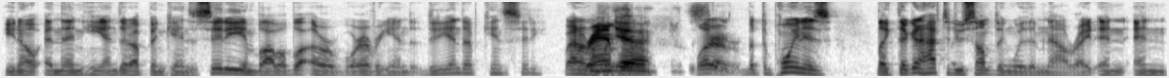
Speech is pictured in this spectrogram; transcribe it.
You know, and then he ended up in Kansas City and blah blah blah or wherever he ended. Did he end up Kansas City? I don't Rams know. Yeah. and Kansas City. Whatever. But the point is, like, they're gonna have to do something with him now, right? And and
